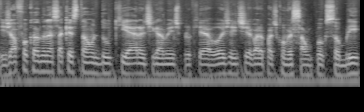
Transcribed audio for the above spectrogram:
E já focando nessa questão do que era antigamente pro que é hoje, a gente agora pode conversar um pouco sobre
